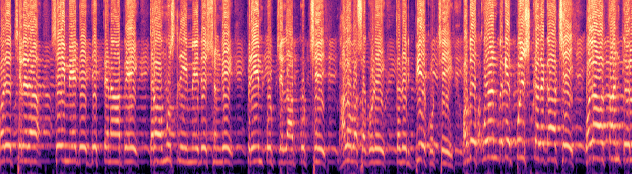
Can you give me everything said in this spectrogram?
ঘরের ছেলেরা সেই মেয়েদের দেখতে না পেয়ে তারা অমুসলিম মেয়েদের সঙ্গে প্রেম করছে, লাভ করছে, ভালোবাসা করে তাদের বিয়ে করছে। অত কোরআন থেকে পরিষ্কার লেখা আছে ওলা তানকেল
